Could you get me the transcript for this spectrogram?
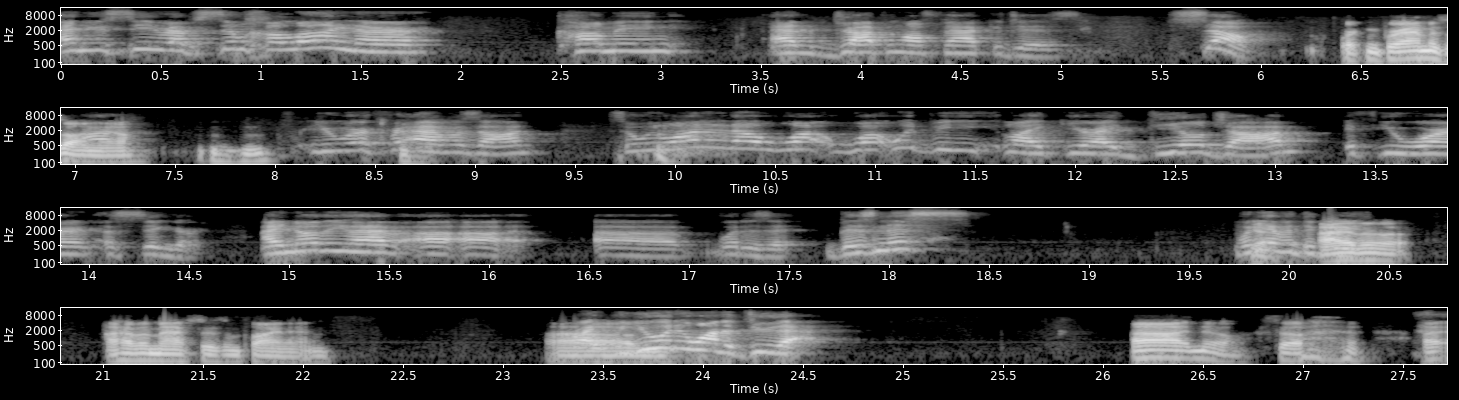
and you see Reb Simcha Leiner coming and dropping off packages. So Working for Amazon Uh, now. hmm you work for Amazon. So we want to know what what would be like your ideal job if you weren't a singer. I know that you have a, a, a what is it? Business. What do you have a degree? I have a I have a master's in finance. right, but you Um, wouldn't want to do that. Uh, no. So, I,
